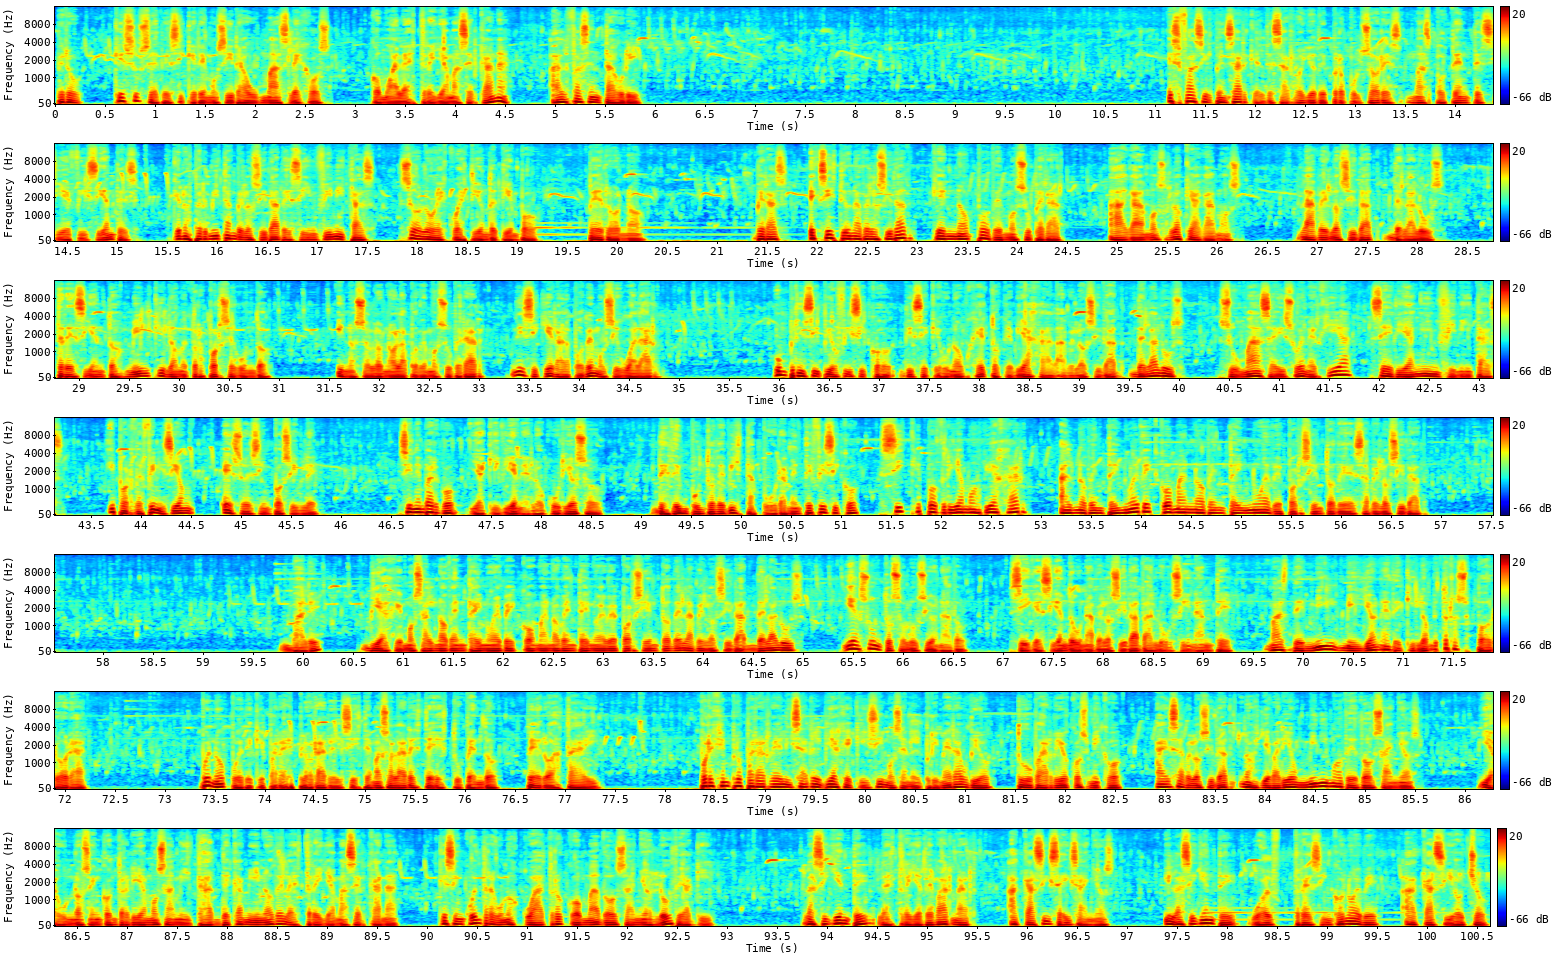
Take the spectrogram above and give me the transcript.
Pero, ¿qué sucede si queremos ir aún más lejos, como a la estrella más cercana, Alpha Centauri? Es fácil pensar que el desarrollo de propulsores más potentes y eficientes que nos permitan velocidades infinitas solo es cuestión de tiempo, pero no. Verás, existe una velocidad que no podemos superar, hagamos lo que hagamos, la velocidad de la luz, 300.000 kilómetros por segundo. Y no solo no la podemos superar, ni siquiera la podemos igualar. Un principio físico dice que un objeto que viaja a la velocidad de la luz, su masa y su energía serían infinitas, y por definición eso es imposible. Sin embargo, y aquí viene lo curioso, desde un punto de vista puramente físico, sí que podríamos viajar al 99,99% de esa velocidad. Vale, viajemos al 99,99% de la velocidad de la luz y asunto solucionado. Sigue siendo una velocidad alucinante, más de mil millones de kilómetros por hora. Bueno, puede que para explorar el sistema solar esté estupendo, pero hasta ahí. Por ejemplo, para realizar el viaje que hicimos en el primer audio, tu barrio cósmico, a esa velocidad nos llevaría un mínimo de dos años, y aún nos encontraríamos a mitad de camino de la estrella más cercana, que se encuentra a unos 4,2 años luz de aquí. La siguiente, la estrella de Barnard, a casi 6 años, y la siguiente, Wolf 359, a casi 8.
